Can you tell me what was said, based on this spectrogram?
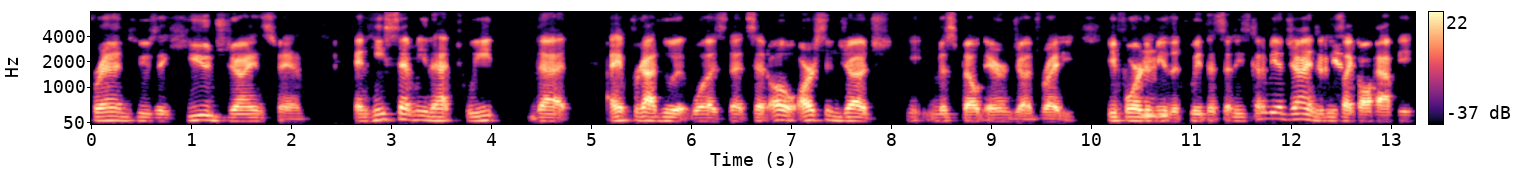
friend who's a huge Giants fan, and he sent me that tweet that I forgot who it was that said, "Oh, Arson Judge." He misspelled Aaron Judge, right? He, he forwarded me hmm the tweet that said he's going to be a Giant, and he's like all happy.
